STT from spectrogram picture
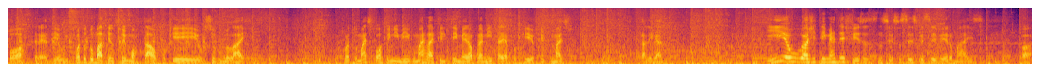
forte, ligado? Eu, enquanto eu tô batendo, sou imortal, porque eu subo meu life. Quanto mais forte o inimigo, mais life ele tem, melhor pra mim, tá ligado? Porque eu fico mais... tá ligado? E eu agitei minhas defesas, não sei se vocês perceberam, mas... Ó,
